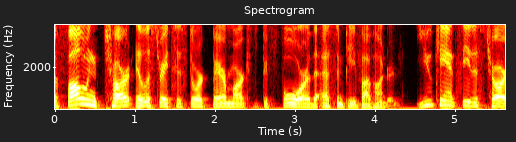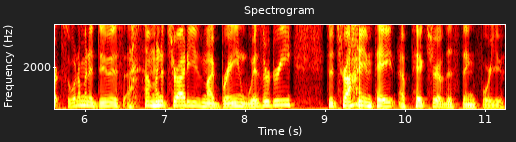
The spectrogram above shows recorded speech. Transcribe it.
The following chart illustrates historic bear markets before the S&P 500. You can't see this chart, so what I'm going to do is I'm going to try to use my brain wizardry to try and paint a picture of this thing for you.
